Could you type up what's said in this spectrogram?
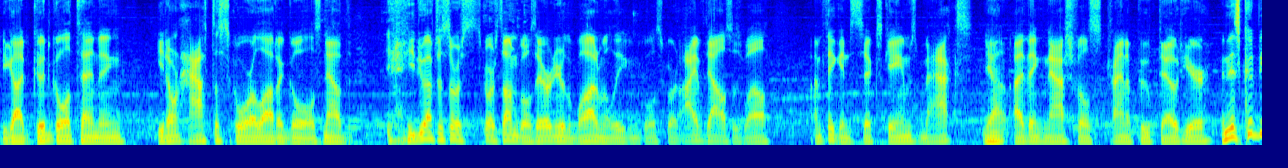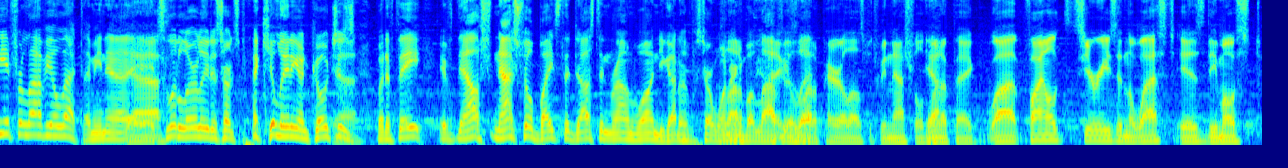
You got good goaltending. You don't have to score a lot of goals. Now, you do have to sort of score some goals. They were near the bottom of the league in goals scored. I have Dallas as well. I'm thinking six games max. Yeah. I think Nashville's kind of pooped out here. And this could be it for Laviolette. I mean, uh, Yeah. it's a little early to start speculating on coaches, Yeah. but if they if now Nashville bites the dust in round one, you got to start wondering about I think There's a lot of parallels between Nashville and Yeah. Winnipeg. Uh, final series in the West is the most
